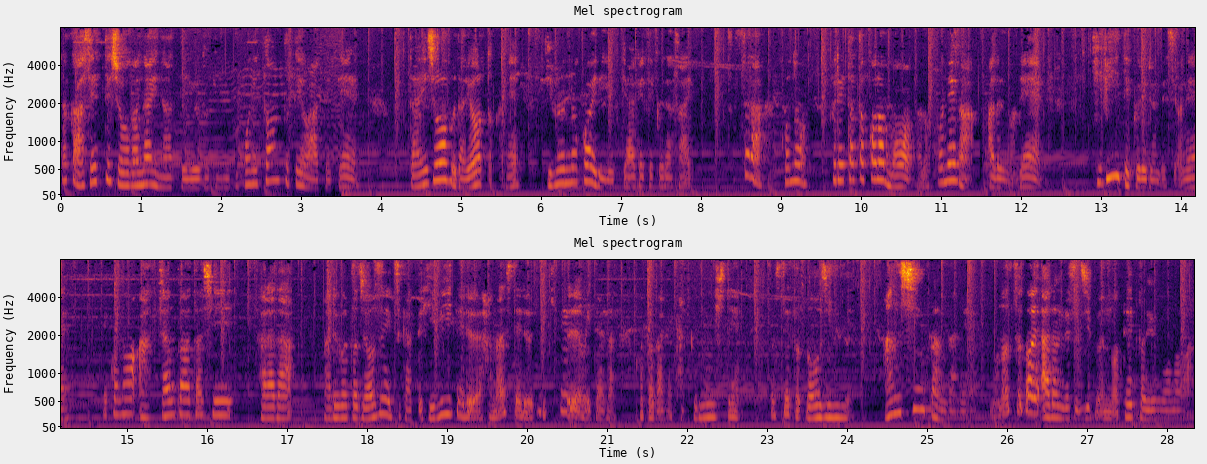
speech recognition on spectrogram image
なんか焦ってしょうがないなっていう時にここにトンと手を当てて、大丈夫だよとかね、自分の声で言ってあげてください。そしたら、この触れたところもあの骨があるので、響いてくれるんですよね。で、この、あ、ちゃんと私、体、丸ごと上手に使って響いてる、話してる、生きてる、みたいなことがね、確認して、そしてと同時にね、安心感がね、ものすごいあるんです、自分の手というものは。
